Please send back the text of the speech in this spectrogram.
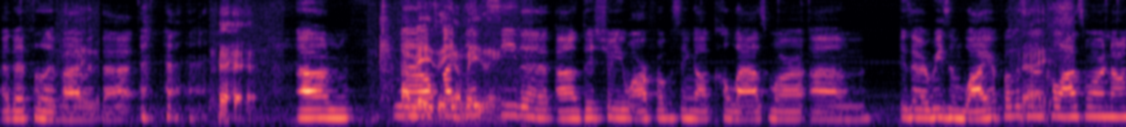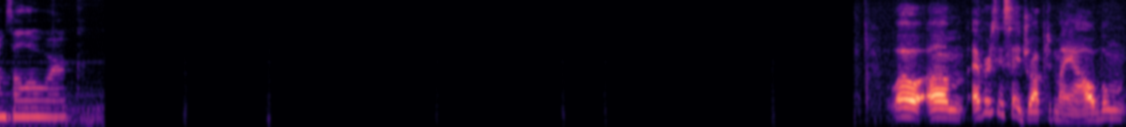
I definitely vibe with that. um, now Amazing, I amazing. did see that uh, this year you are focusing on more. Um, is there a reason why you're focusing Nice. on more and non-solo work? Well, um, ever since I dropped my album,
